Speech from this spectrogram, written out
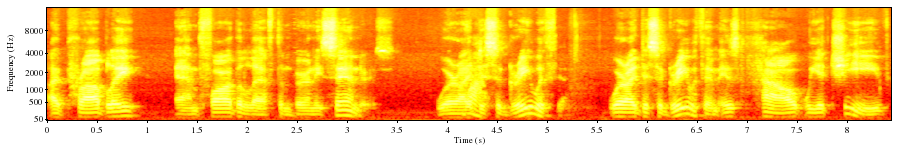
I probably am farther left than Bernie Sanders. Where wow. I disagree with him, where I disagree with him is how we achieve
